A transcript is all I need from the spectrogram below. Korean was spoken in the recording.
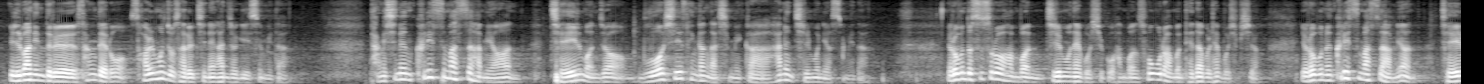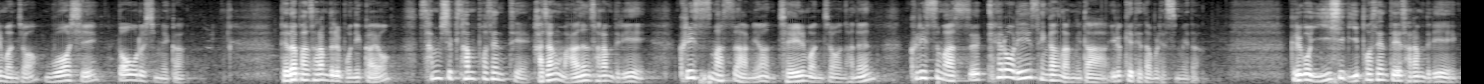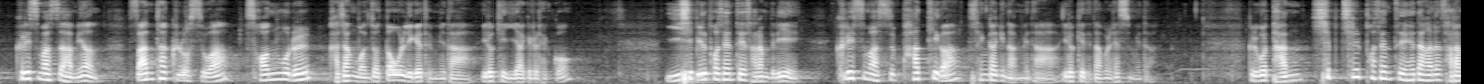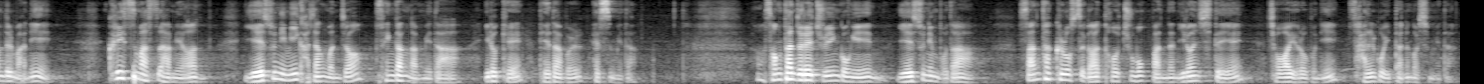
일반인들을 상대로 설문조사를 진행한 적이 있습니다. 당신은 크리스마스 하면 제일 먼저 무엇이 생각나십니까? 하는 질문이었습니다. 여러분도 스스로 한번 질문해 보시고 한번 속으로 한번 대답을 해 보십시오. 여러분은 크리스마스 하면 제일 먼저 무엇이 떠오르십니까? 대답한 사람들을 보니까요. 33%의 가장 많은 사람들이 크리스마스 하면 제일 먼저 나는 크리스마스 캐롤이 생각납니다. 이렇게 대답을 했습니다. 그리고 22%의 사람들이 크리스마스 하면 산타클로스와 선물을 가장 먼저 떠올리게 됩니다. 이렇게 이야기를 했고 21%의 사람들이 크리스마스 파티가 생각이 납니다. 이렇게 대답을 했습니다. 그리고 단 17%에 해당하는 사람들만이 크리스마스 하면 예수님이 가장 먼저 생각납니다. 이렇게 대답을 했습니다. 성탄절의 주인공인 예수님보다 산타클로스가 더 주목받는 이런 시대에 저와 여러분이 살고 있다는 것입니다.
